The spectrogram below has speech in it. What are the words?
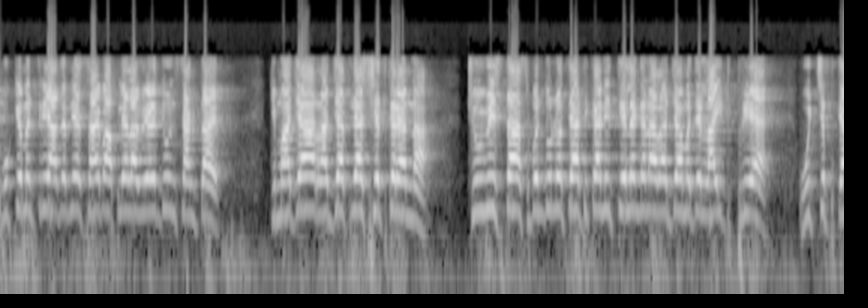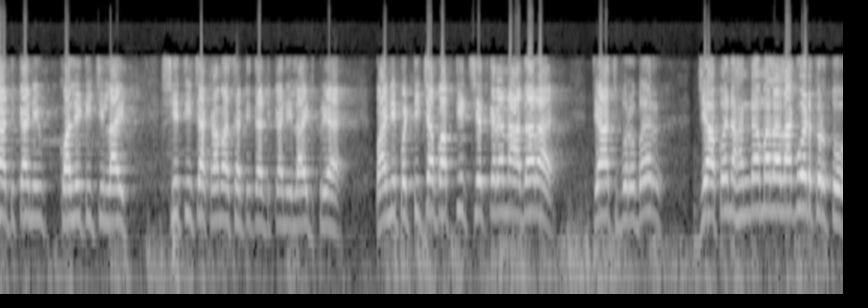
मुख्यमंत्री आदरणीय साहेब आपल्याला वेळ देऊन सांगतायत की माझ्या राज्यातल्या शेतकऱ्यांना चोवीस तास बंधून त्या ठिकाणी तेलंगणा राज्यामध्ये लाइट फ्री आहे. उच्च त्या ठिकाणी क्वालिटीची लाइट शेतीच्या कामासाठी त्या ठिकाणी लाइट फ्री आहे. पाणीपट्टीच्या बाबतीत शेतकऱ्यांना आधार आहे. त्याचबरोबर जे आपण हंगामाला लागवड करतो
